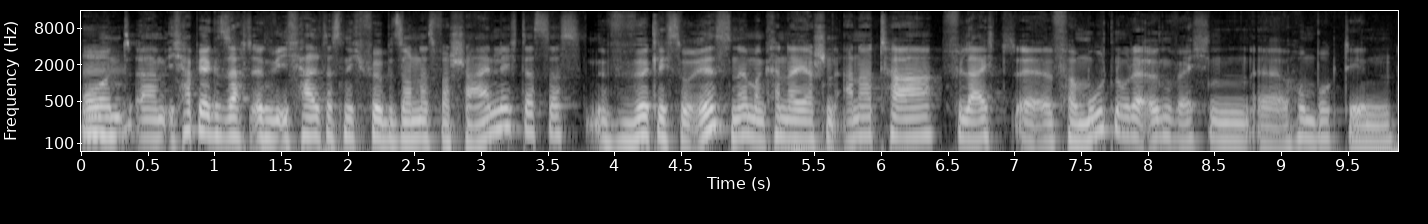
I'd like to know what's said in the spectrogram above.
Mhm. Und ähm, ich habe ja gesagt, irgendwie, ich halte das nicht für besonders wahrscheinlich, dass das wirklich so ist. Ne? Man kann da ja schon Anatar vielleicht äh, vermuten oder irgendwelchen äh, Humbug, den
